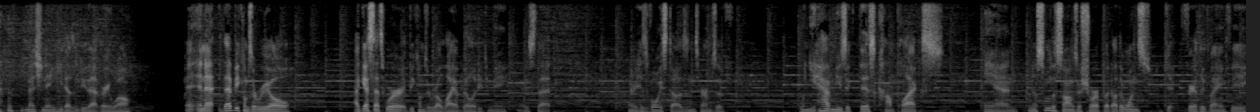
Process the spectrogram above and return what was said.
mentioning, he doesn't do that very well, and, and that that becomes a real I guess that's where it becomes a real liability to me is that his voice does in terms of when you have music this complex and you know some of the songs are short but other ones get fairly lengthy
